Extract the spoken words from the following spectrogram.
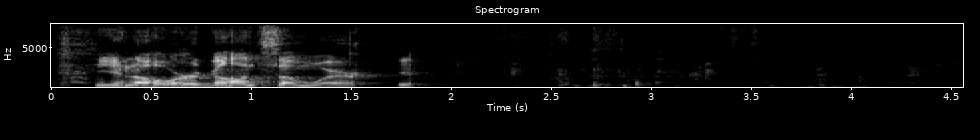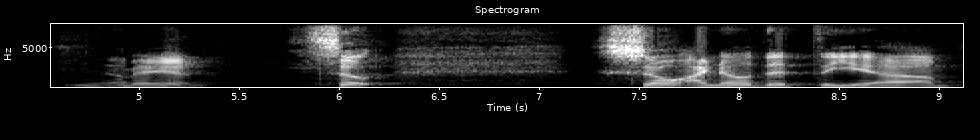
you know, or gone somewhere. Yeah. Man, so so I know that the um,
